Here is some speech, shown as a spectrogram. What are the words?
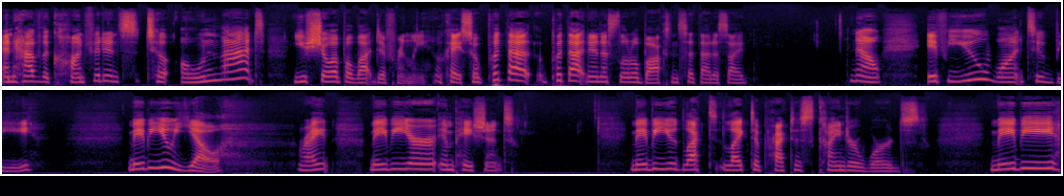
and have the confidence to own that you show up a lot differently. Okay so put that put that in a little box and set that aside. Now if you want to be maybe you yell right? Maybe you're impatient Maybe you'd like to, like to practice kinder words. Maybe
